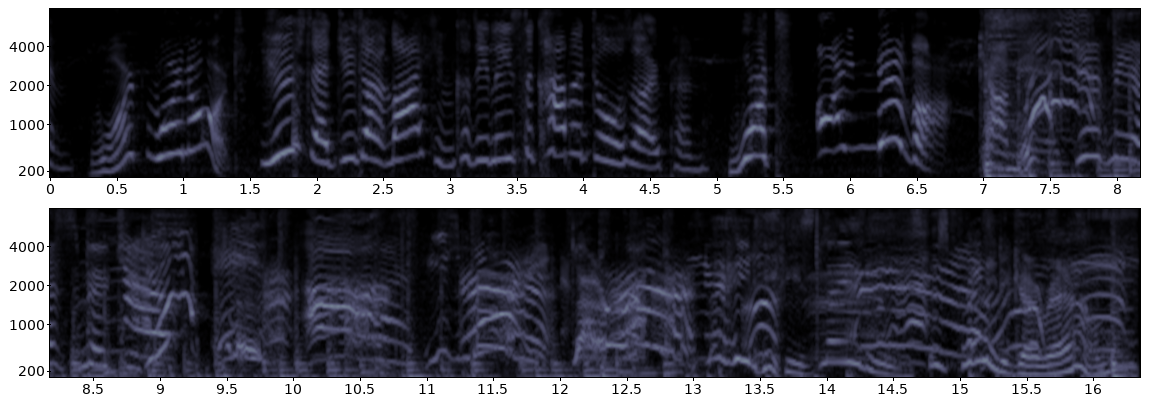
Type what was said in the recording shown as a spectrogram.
him. What? Why not? You said you don't like him because he leaves the cupboard doors open. What? I never! Come here, ah! give me a smoochie. He's ours. He's mine! Get away. Ladies, ladies, there's plenty to go round.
